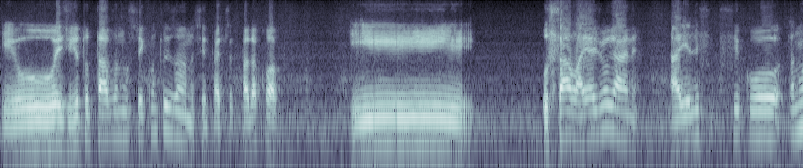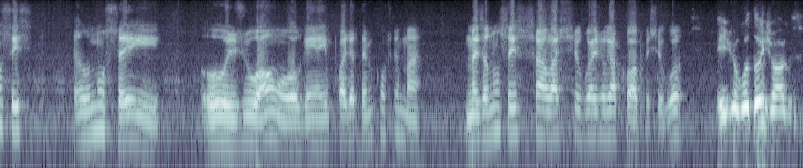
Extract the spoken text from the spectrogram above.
E o Egito estava não sei quantos anos sem participar da Copa. E o Salah ia jogar, né? Aí ele ficou. Eu não sei se. Eu não sei. O João ou alguém aí pode até me confirmar. Mas eu não sei se o Salah chegou a jogar Copa. Chegou? Ele jogou dois jogos.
